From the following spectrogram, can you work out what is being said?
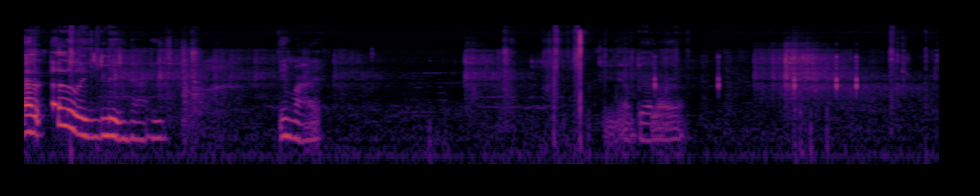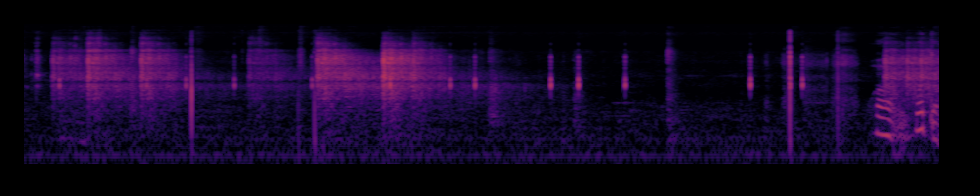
အဲ့အဲ့လိုကြီးလိမ့်နေဒီမှာလေဒီနေ့ဘယ်လာလဲ Wow, what the?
